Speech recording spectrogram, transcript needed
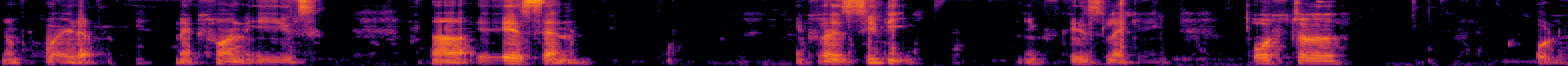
No, provider. Next one is uh, ASN. Next one is city. Next is like a postal code.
